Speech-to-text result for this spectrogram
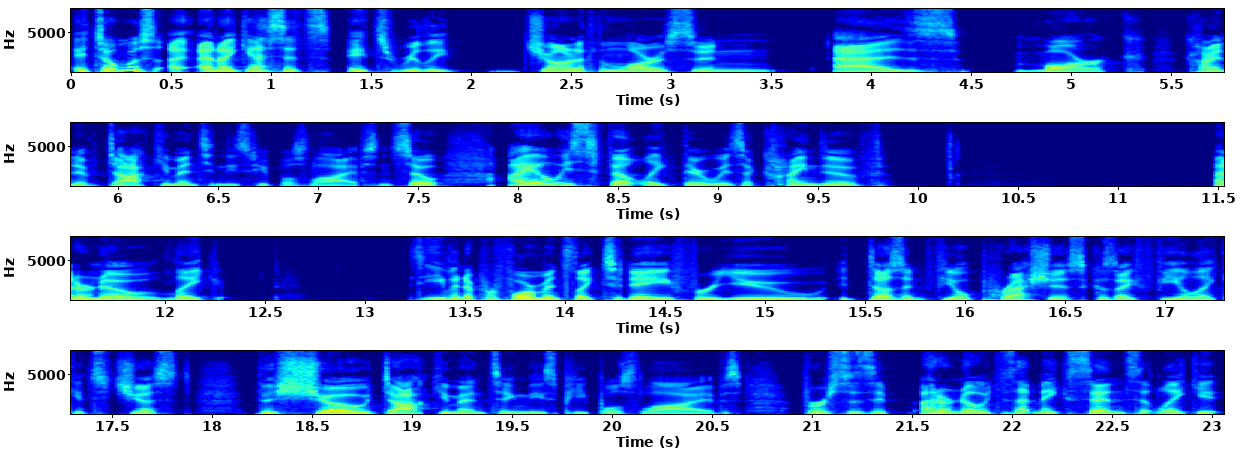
It's almost, and I guess it's it's really Jonathan Larson as Mark, kind of documenting these people's lives, and so I always felt like there was a kind of, I don't know, like even a performance like today for you, it doesn't feel precious because I feel like it's just the show documenting these people's lives versus it. I don't know. Does that make sense? That like it,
